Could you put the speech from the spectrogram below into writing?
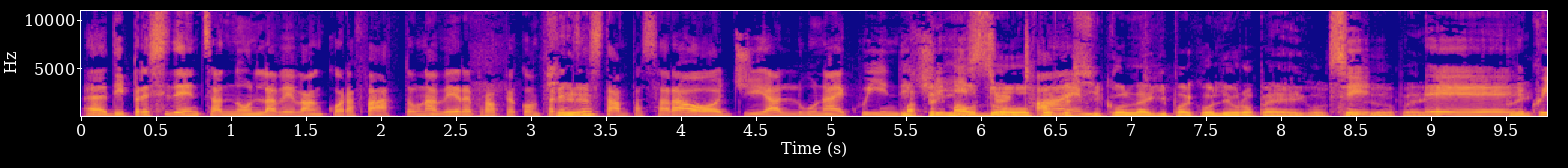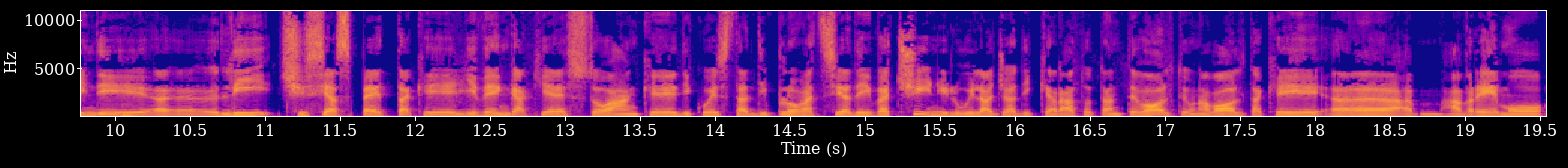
eh, di presidenza non l'aveva ancora fatta una vera e propria conferenza Sì. stampa, sarà oggi all'1.15 Ma prima o Eastern dopo Time. che si colleghi poi con gli europei? Col Sì, europeo? e quindi eh, lì ci si aspetta che gli venga chiesto anche di questa diplomazia dei vaccini. Lui l'ha già dichiarato tante volte, una volta che eh, avremo,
